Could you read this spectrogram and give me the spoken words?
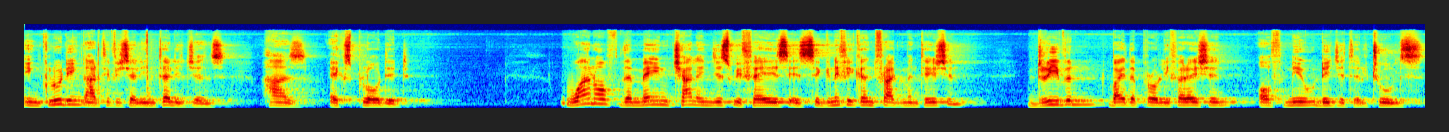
including artificial intelligence, has exploded. One of the main challenges we face is significant fragmentation driven by the proliferation of new digital tools.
